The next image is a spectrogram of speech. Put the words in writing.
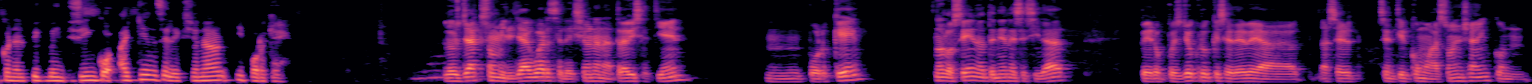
con el pick 25, a quién seleccionaron y por qué. Los Jacksonville Jaguars seleccionan a Travis Etienne. Mm, ¿Por qué? No lo sé, no tenía necesidad pero pues yo creo que se debe a hacer sentir como a Sunshine con,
